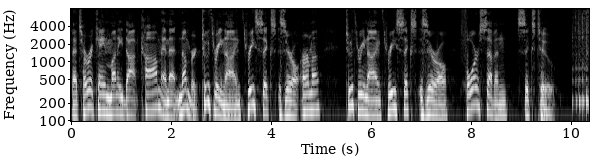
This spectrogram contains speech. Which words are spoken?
That's hurricanemoney.com and that number 239-360 IRMA, 239-360-4762.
